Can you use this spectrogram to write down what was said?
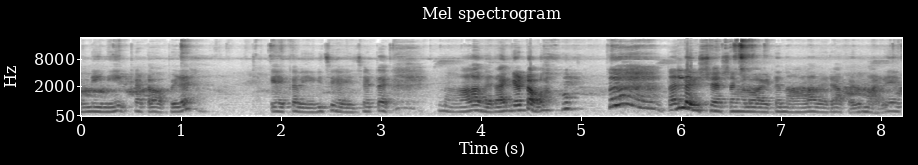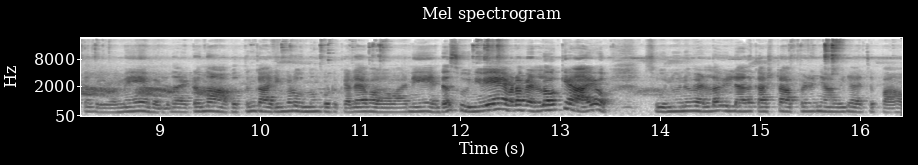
ഉണ്ട് ഇനി കേട്ടോ. അപ്പോഴേ ചക്കയൊക്കെ വേവിച്ച് കഴിച്ചിട്ട് നാളെ വരാം കേട്ടോ. നല്ല വിശേഷങ്ങളുമായിട്ട് നാളെ വരാം. അപ്പോഴും മഴയൊക്കെ ദൈവമേ വലുതായിട്ടൊന്നും ആപത്തും കാര്യങ്ങളൊന്നും കൊടുക്കലേ ഭഗവാനേ. എന്റെ സുനിവേ എവിടെ വെള്ളമൊക്കെ ആയോ? സുനുവിന് വെള്ളമില്ലാതെ കഷ്ടം. അപ്പോഴും ഞാൻ വിചാരിച്ചു പാവ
